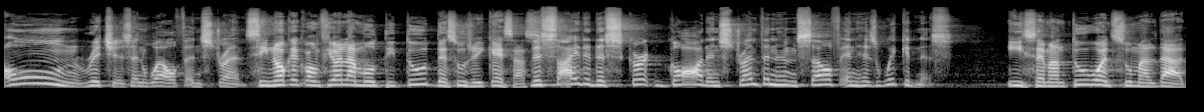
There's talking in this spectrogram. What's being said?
own riches and wealth and strength. sino que confió en la multitud de sus riquezas Decided to skirt God and strengthen himself in his wickedness. y se mantuvo en su maldad.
